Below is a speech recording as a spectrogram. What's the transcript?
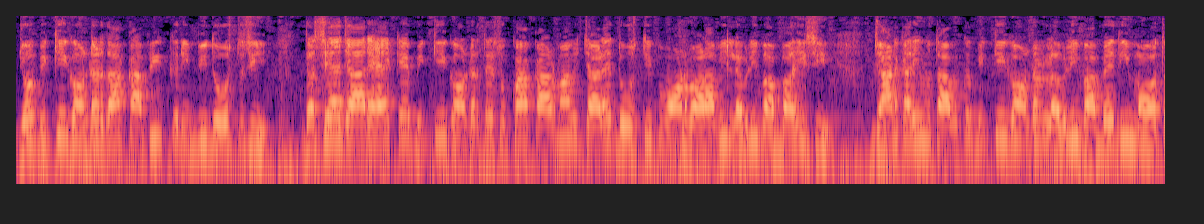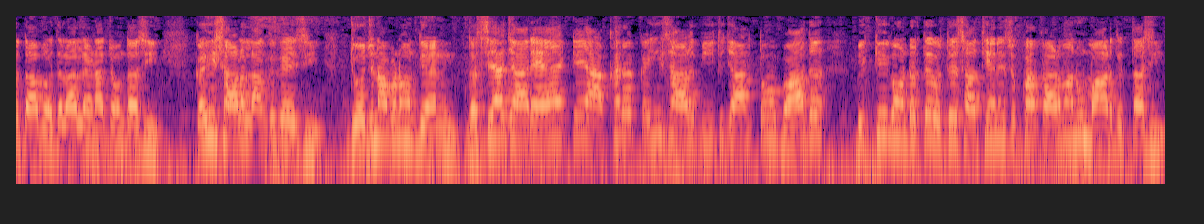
ਜੋ ਵਿੱਕੀ ਗੌਂਡਰ ਦਾ ਕਾਫੀ ਕਰੀਬੀ ਦੋਸਤ ਸੀ। ਦੱਸਿਆ ਜਾ ਰਿਹਾ ਹੈ ਕਿ ਵਿੱਕੀ ਗੌਂਡਰ ਤੇ ਸੁੱਖਾ ਕਾਲਮਾ ਵਿਚਾਲੇ ਦੋਸਤੀ ਪਵਾਉਣ ਵਾਲਾ ਵੀ ਲਵਲੀ ਬਾਬਾ ਹੀ ਸੀ। ਜਾਣਕਾਰੀ ਮੁਤਾਬਕ ਵਿੱਕੀ ਗੌਂਡਰ ਲਵਲੀ ਬਾਬੇ ਦੀ ਮੌਤ ਦਾ ਬਦਲਾ ਲੈਣਾ ਚਾਹੁੰਦਾ ਸੀ। ਕਈ ਸਾਲ ਲੰਘ ਗਏ ਸੀ ਯੋਜਨਾ ਬਣਾਉਂਦਿਆਂ ਨੂੰ। ਦੱਸਿਆ ਜਾ ਰਿਹਾ ਹੈ ਕਿ ਆਖਰ ਕਈ ਸਾਲ ਬੀਤ ਜਾਣ ਤੋਂ ਬਾਅਦ ਵਿੱਕੀ ਗੌਂਡਰ ਤੇ ਉਸਦੇ ਸਾਥੀਆਂ ਨੇ ਸੁੱਖਾ ਕਾਲਵਾ ਨੂੰ ਮਾਰ ਦਿੱਤਾ ਸੀ।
